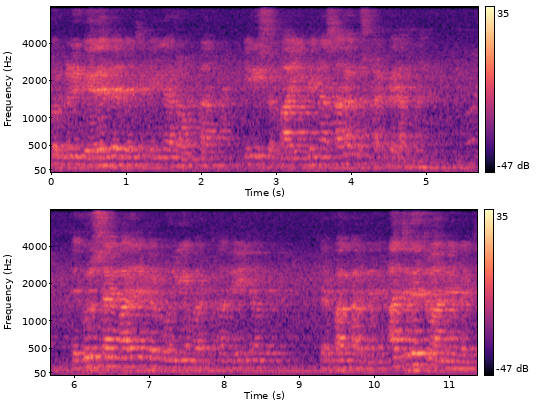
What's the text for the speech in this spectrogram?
ਕੁਰਕਣੀ ਡੇਰੇ ਦੇ ਵਿੱਚ ਕਿੰਨੀਆਂ ਰੌਣਕਾਂ ਕਿੰਨੀ ਸਫ਼ਾਈ ਕਿੰਨਾ ਸਾਰਾ ਕੁਝ ਕਰਕੇ ਰੱਖਦਾ ਤੇ ਗੁਰੂ ਸਾਹਿਬ ਮਹਾਰਾਜ ਦੇ ਕੋਲੀਆਂ ਬਰਕਤਾਂ ਦੇਈ ਜਾਂਦੇ, ਕਿਰਪਾ ਕਰਦੇ ਨੇ। ਅੱਜ ਦੇ ਜ਼ਮਾਨੇ ਵਿੱਚ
